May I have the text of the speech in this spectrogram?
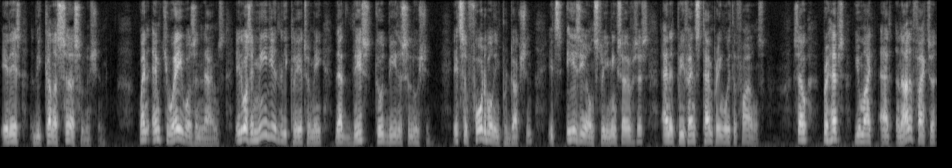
it is the connoisseur solution. When MQA was announced, it was immediately clear to me that this could be the solution. It's affordable in production, it's easy on streaming services and it prevents tampering with the files. So perhaps you might add another factor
